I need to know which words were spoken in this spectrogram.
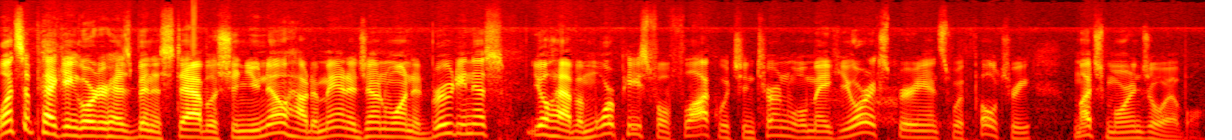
Once a pecking order has been established and you know how to manage unwanted broodiness, you'll have a more peaceful flock which in turn will make your experience with poultry much more enjoyable.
